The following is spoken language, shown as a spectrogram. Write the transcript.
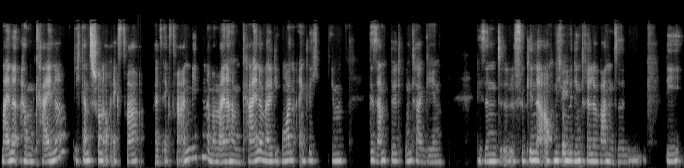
meine haben keine. Ich kann es schon auch extra als extra anbieten, aber meine haben keine, weil die Ohren eigentlich im Gesamtbild untergehen. Die sind äh, für Kinder auch nicht unbedingt relevant. Also die,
